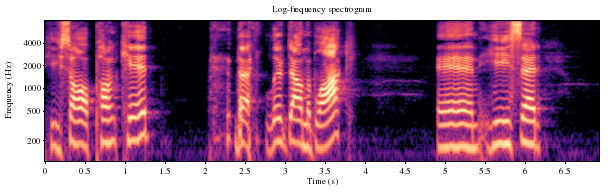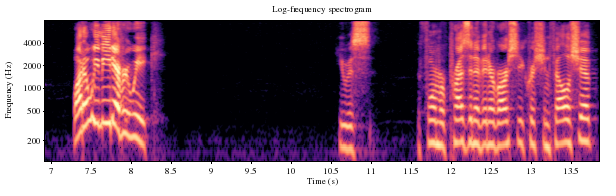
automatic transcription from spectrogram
He saw a punk kid that lived down the block, and he said, Why don't we meet every week? He was the former president of InterVarsity Christian Fellowship.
